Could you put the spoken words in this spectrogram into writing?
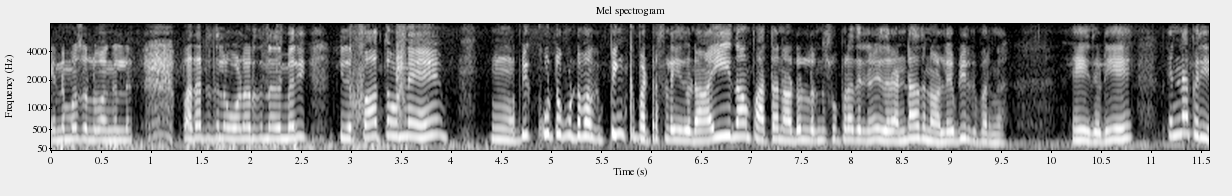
என்னமோ சொல்லுவாங்கல்ல. பதட்டத்தில் வளருதுன்னு அது மாதிரி. இதை பார்த்த உடனே அப்படியே கூட்டம் கூட்டமாக இருக்குது பிங்க் பட்டர்ஃப்ளை இதோட ஐ தான் பார்த்தா நடுவில் இருந்து சூப்பராக தெரியும் இது ரெண்டாவது நாள். எப்படி இருக்குது பாருங்கள் ஏய் இதோடையே என்ன பெரிய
